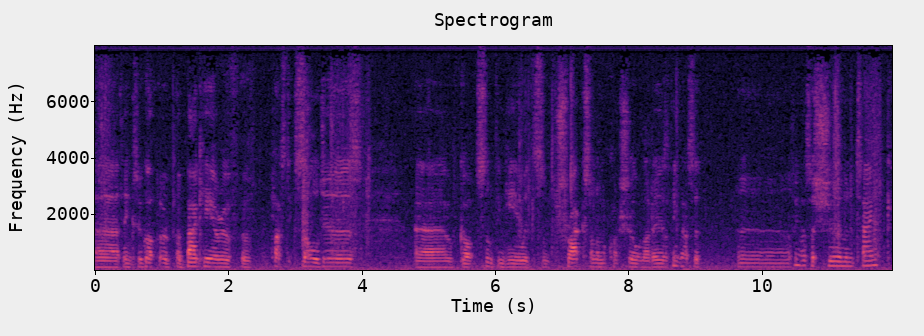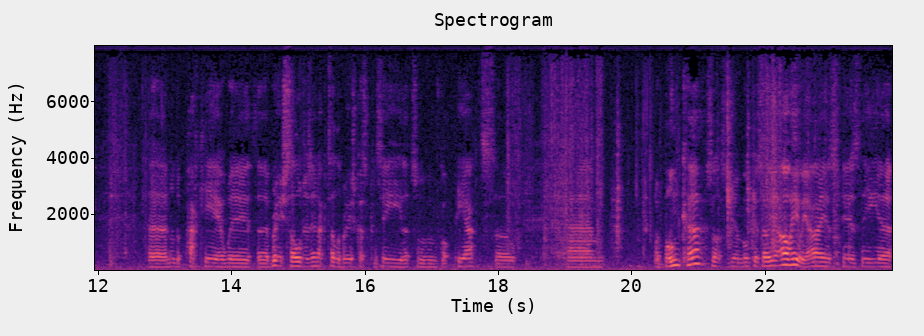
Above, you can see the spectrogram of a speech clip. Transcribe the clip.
Uh, I think so. We've got a, a bag here of, of plastic soldiers. Uh, we've got something here with some tracks on. I'm not quite sure what that is. I think that's a, uh, I think that's a Sherman tank. Uh, another pack here with uh, British soldiers in. I can tell the British because I can see that some of them have got Piats. So um, a bunker. So that's a German bunker. So yeah. Oh, here we are. Here's, here's the uh,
